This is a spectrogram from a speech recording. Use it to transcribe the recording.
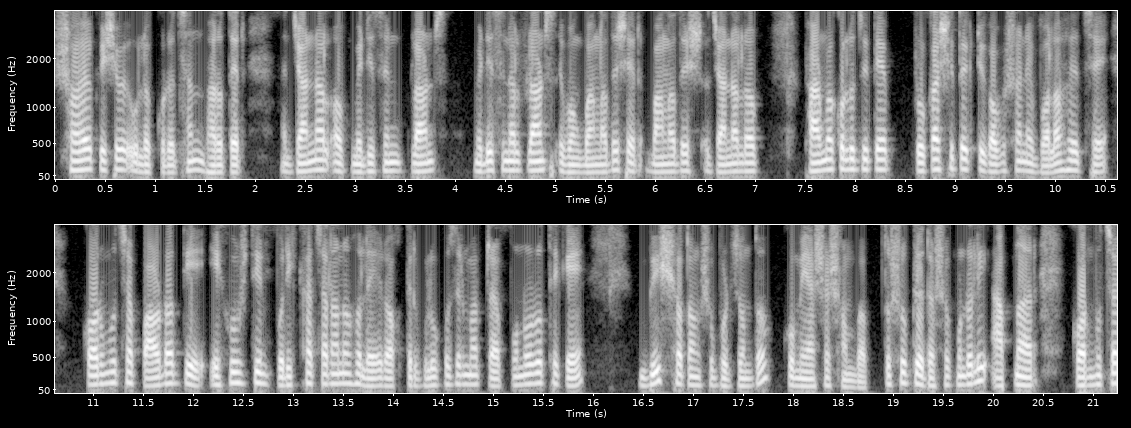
সহায়ক হিসেবে উল্লেখ করেছেন। ভারতের journal of medicine plants, medicinal plants এবং বাংলাদেশের বাংলাদেশ জার্নাল অফ ফার্মাকোলজিতে প্রকাশিত একটি গবেষণায় বলা হয়েছে কর্মচা পাউডার দিয়ে একুশ দিন পরীক্ষা চালানো হলে রক্তের গ্লুকোজের মাত্রা পনেরো থেকে বিশ শতাংশ পর্যন্ত কমে আসা সম্ভব। তো সুপ্রিয় দর্শক মণ্ডলী, আপনার কর্মচা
